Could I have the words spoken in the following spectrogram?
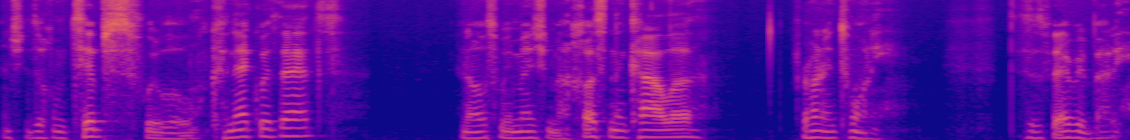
and shidduchim tips. We will connect with that. And also we mentioned my Machas and Kala for 120. This is for everybody.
